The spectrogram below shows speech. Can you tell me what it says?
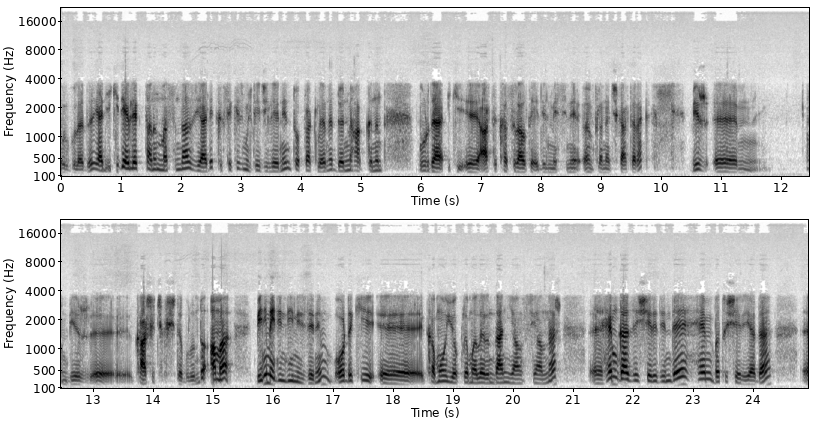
vurguladığı. Yani iki devlet tanınmasından ziyade 48 mültecilerinin topraklarına dönme hakkının burada iki, e, artık hasır altı edilmesini ön plana çıkartarak bir e, bir e, karşı çıkışta bulundu ama benim edindiğim izlenim oradaki e, kamuoyu yoklamalarından yansıyanlar hem Gazze şeridinde hem Batı Şeria'da e,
